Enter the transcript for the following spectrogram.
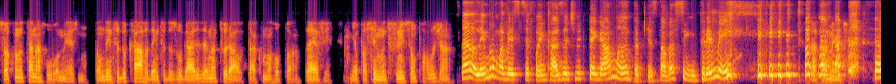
só quando está na rua mesmo. Então dentro do carro, dentro dos lugares é natural, tá com uma roupa leve. E eu passei muito frio em São Paulo já. Não, eu lembro uma vez que você foi em casa e eu tive que pegar a manta, porque estava assim, tremendo. Exatamente. Na,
